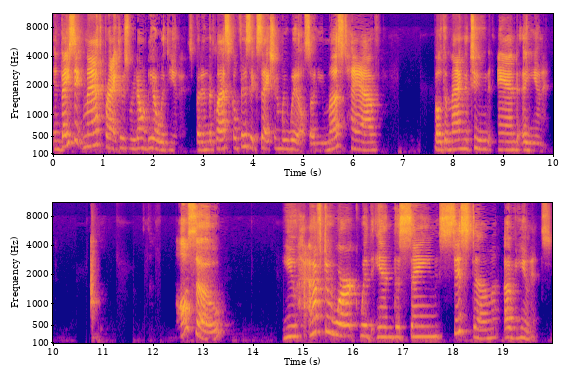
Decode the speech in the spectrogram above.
In basic math practice, we don't deal with units, but in the classical physics section, we will. So you must have both a magnitude and a unit. Also, you have to work within the same system of units.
